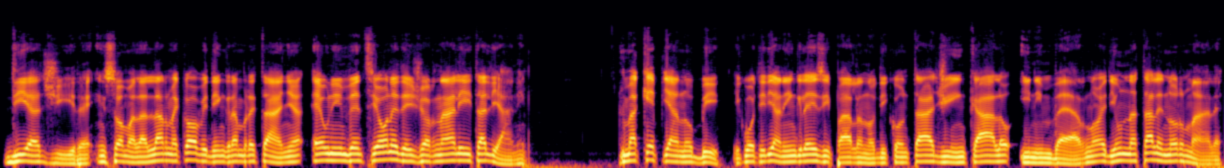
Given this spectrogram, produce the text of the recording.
di agire. Insomma, l'allarme Covid in Gran Bretagna è un'invenzione dei giornali italiani. Ma che piano B? I quotidiani inglesi parlano di contagi in calo in inverno e di un Natale normale,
